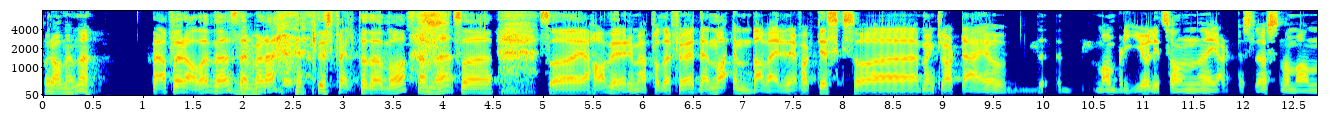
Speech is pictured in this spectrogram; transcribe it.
På Ranheim, det? Ja, på Ranheim, det stemmer det. Du spilte den nå. Så, så, jeg har vært med på det før. Den var enda verre, faktisk. Så, men klart, det er jo man blir jo litt sånn hjelpeløs når man,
